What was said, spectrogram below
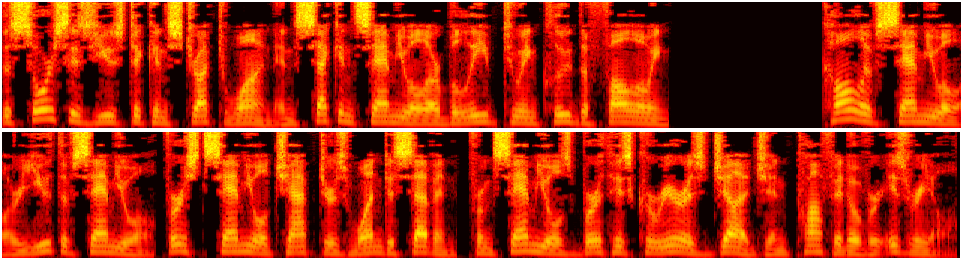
The sources used to construct 1 and 2 Samuel are believed to include the following. Call of Samuel or Youth of Samuel 1 Samuel chapters 1 to 7 from Samuel's birth his career as judge and prophet over Israel.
